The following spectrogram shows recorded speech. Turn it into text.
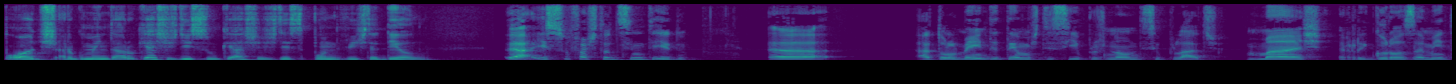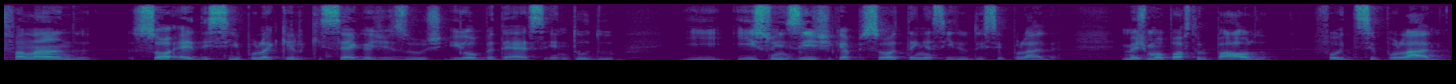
Podes argumentar o que achas disso? O que achas desse ponto de vista dele? É, isso faz todo sentido. Uh, atualmente temos discípulos não discipulados, mas rigorosamente falando, só é discípulo aquele que segue a Jesus e obedece em tudo. E isso exige que a pessoa tenha sido discipulada. Mesmo o apóstolo Paulo foi discipulado.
